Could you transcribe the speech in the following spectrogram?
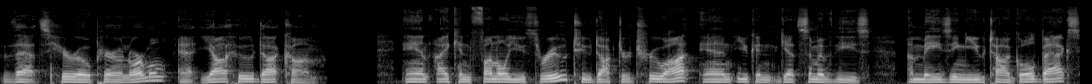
That's Hero Paranormal at yahoo.com and I can funnel you through to Dr. True Ott and you can get some of these amazing Utah goldbacks.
